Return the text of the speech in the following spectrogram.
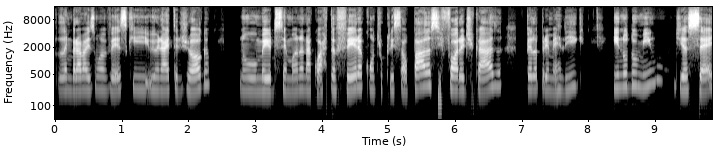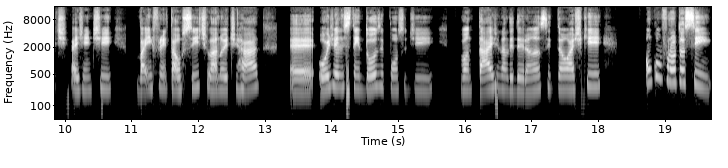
lembrar mais uma vez que o United joga no meio de semana, na quarta-feira, contra o Crystal Palace, fora de casa, pela Premier League. E no domingo, dia 7, a gente vai enfrentar o City lá no Etihad. É, hoje eles têm 12 pontos de vantagem na liderança, então acho que é um confronto assim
